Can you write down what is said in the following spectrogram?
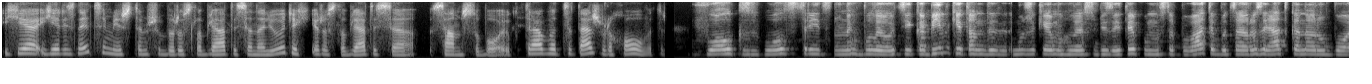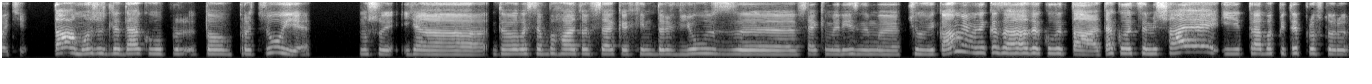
є є різниця між тим, щоб розслаблятися на людях і розслаблятися сам собою. Треба це теж враховувати. Волк з Уолл-стріт, У них були оці кабінки, там де мужики могли собі зайти, помастурбувати, бо це розрядка на роботі. Та може для декого то працює. Тому що я дивилася багато всяких інтерв'ю з е, всякими різними чоловіками. Вони казали, коли та деколи це мішає, і треба піти просто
